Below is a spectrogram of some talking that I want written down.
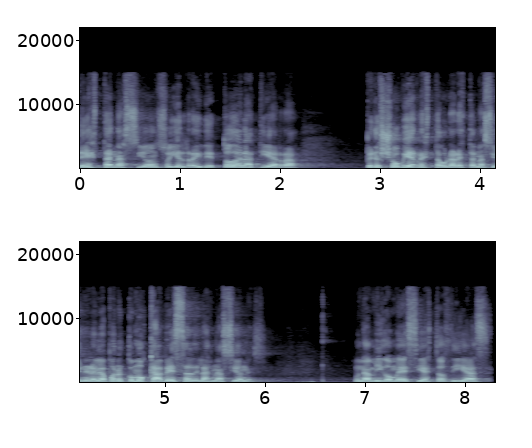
de esta nación, soy el rey de toda la tierra, pero yo voy a restaurar esta nación y la voy a poner como cabeza de las naciones. Un amigo me decía estos días,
